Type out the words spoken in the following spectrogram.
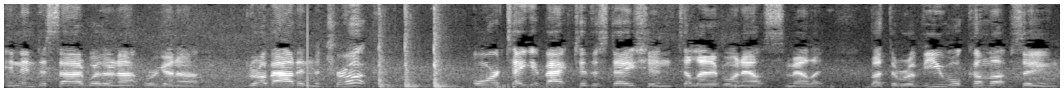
and then decide whether or not we're going to grub out in the truck or take it back to the station to let everyone else smell it. But the review will come up soon.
